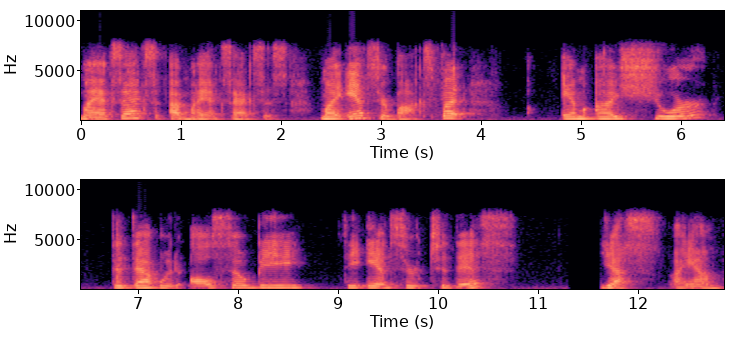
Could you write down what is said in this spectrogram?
my x-axis, uh, my x-axis, my answer box, but am I sure that that would also be the answer to this? Yes, I am.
